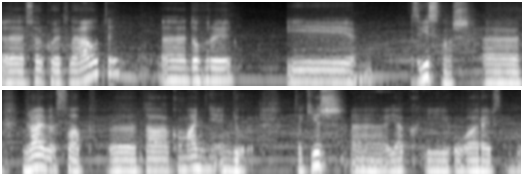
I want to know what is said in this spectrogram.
е, circuit леаути до гри. І, звісно ж, драйвер swap та командні ендюри. Такі ж, як і у iRacing.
